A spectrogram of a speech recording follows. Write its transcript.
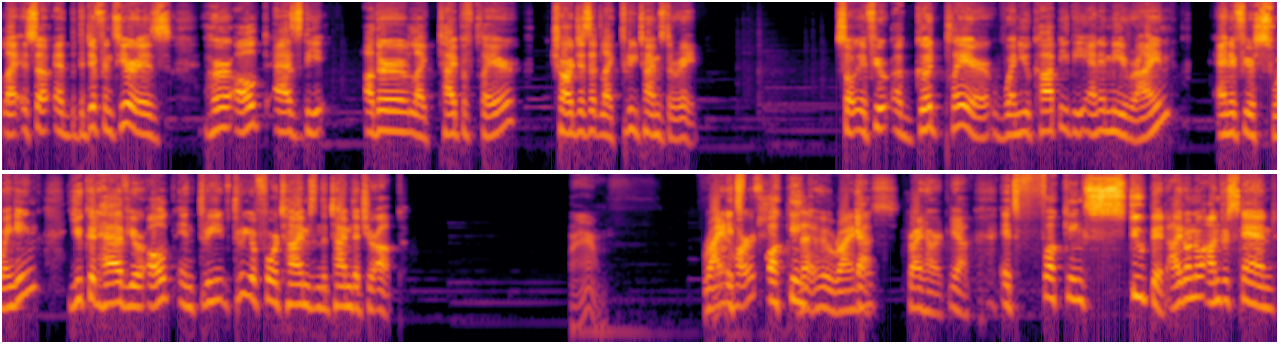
Like so uh, the difference here is her ult as the other like type of player charges at like three times the rate so if you're a good player when you copy the enemy Rein, and if you're swinging you could have your ult in three three or four times in the time that you're up Wow. Reinhardt. fucking- is that who Rein yeah. is? Reinhardt, yeah. It's fucking stupid. I don't know understand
